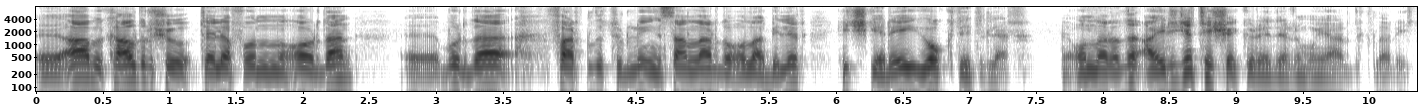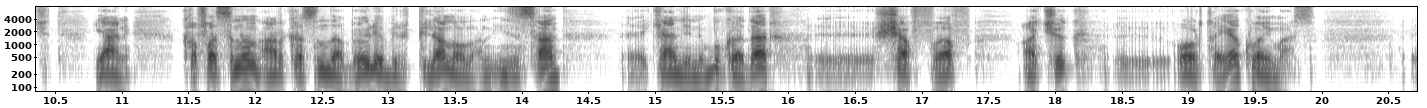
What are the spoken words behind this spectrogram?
E, abi kaldır şu telefonunu oradan. E, burada farklı türlü insanlar da olabilir. Hiç gereği yok dediler. E, onlara da ayrıca teşekkür ederim uyardıkları için. Yani kafasının arkasında böyle bir plan olan insan e, kendini bu kadar e, şeffaf, açık e, ortaya koymaz. E,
